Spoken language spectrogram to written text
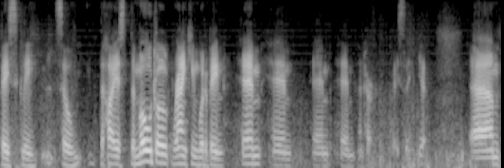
basically, so the highest, the modal ranking would have been him, him, him, him, and her, basically. Yeah. Um,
